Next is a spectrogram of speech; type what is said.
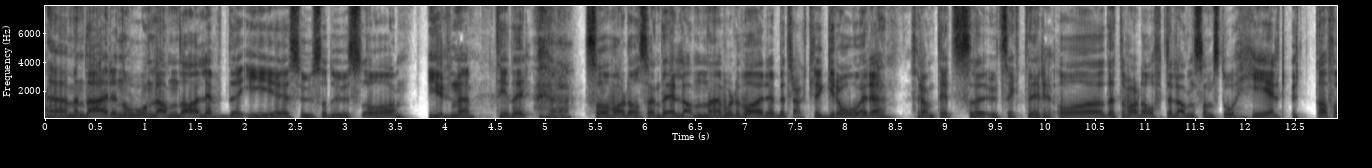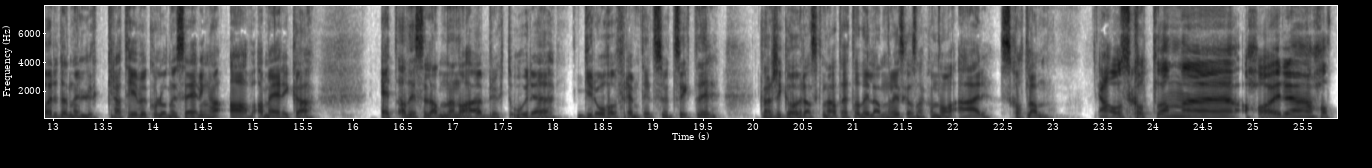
Eh, Men der noen land da levde i sus og dus og gylne tider, så var det også en del land hvor det var betraktelig gråere framtidsutsikter. Og dette var da ofte land som sto helt utafor denne lukrative koloniseringa av Amerika. Et av disse landene, nå har jeg brukt ordet grå fremtidsutsikter, kanskje ikke overraskende at et av de landene vi skal snakke om nå, er Skottland. Ja, og Skottland eh, har eh, hatt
